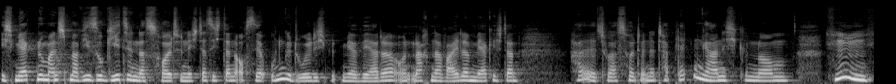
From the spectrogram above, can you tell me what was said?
Ich merke nur manchmal, wieso geht denn das heute nicht, dass ich dann auch sehr ungeduldig mit mir werde. Und nach einer Weile merke ich dann, halt, du hast heute deine Tabletten gar nicht genommen. Hm,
